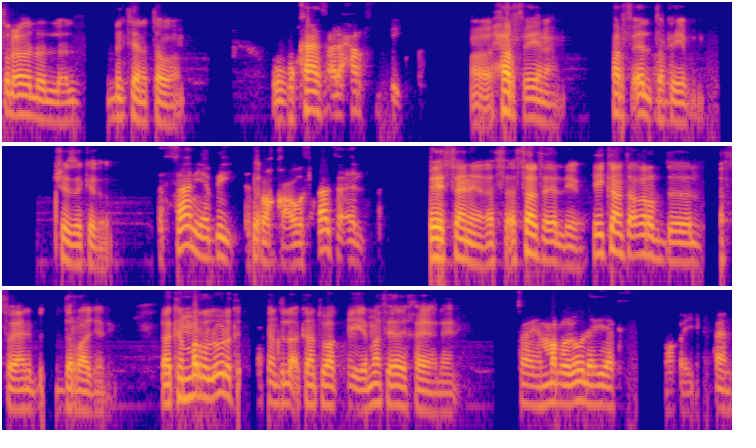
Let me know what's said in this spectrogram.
طلعوا له ال- البنتين التوأم. وكانت على حرف بي آه، حرف اي نعم. حرف ال تقريبا. شيء زي كذا. الثانية بي أتوقع والثالثه ال إيه الثانية الث- الثالثة اللي هي كانت اغرب لفة يعني بالدراجة يعني. لكن المرة الأولى كانت لا كانت واقعية ما في أي خيال يعني. صحيح المرة الأولى هي أكثر واقعية فعلا.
